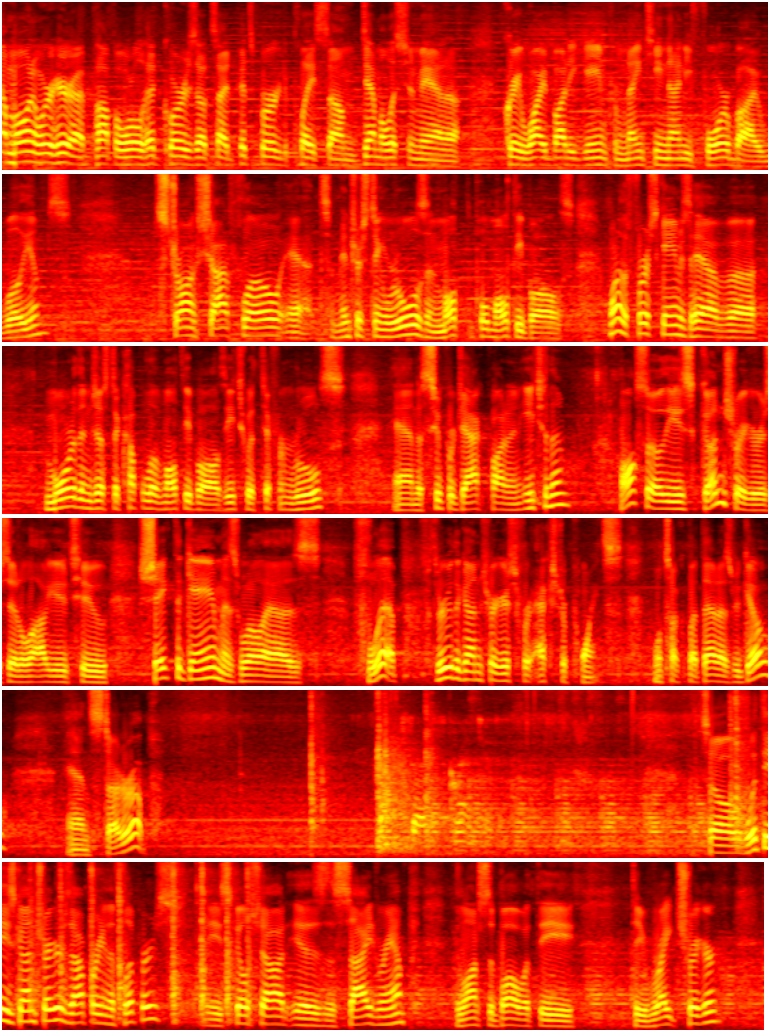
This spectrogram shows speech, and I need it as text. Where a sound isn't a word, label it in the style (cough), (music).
I'm Bowen and we're here at Papa World headquarters outside Pittsburgh to play some Demolition Man, a great wide body game from 1994 by Williams. Strong shot flow and some interesting rules and multiple multi-balls. One of the first games to have uh, more than just a couple of multi-balls, each with different rules and a super jackpot in each of them. Also these gun triggers that allow you to shake the game as well as flip through the gun triggers for extra points. We'll talk about that as we go and start her up. So with these gun triggers operating the flippers, the skill shot is the side ramp. You launch the ball with the, the right trigger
